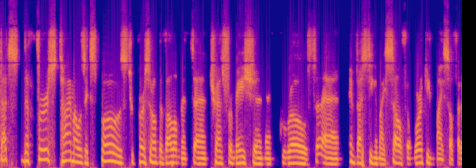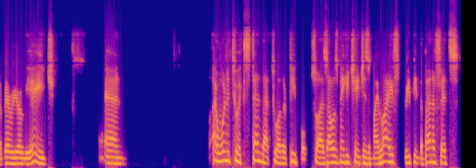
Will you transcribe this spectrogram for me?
that's the first time I was exposed to personal development and transformation and growth and investing in myself and working myself at a very early age. And I wanted to extend that to other people. So as I was making changes in my life, reaping the benefits,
